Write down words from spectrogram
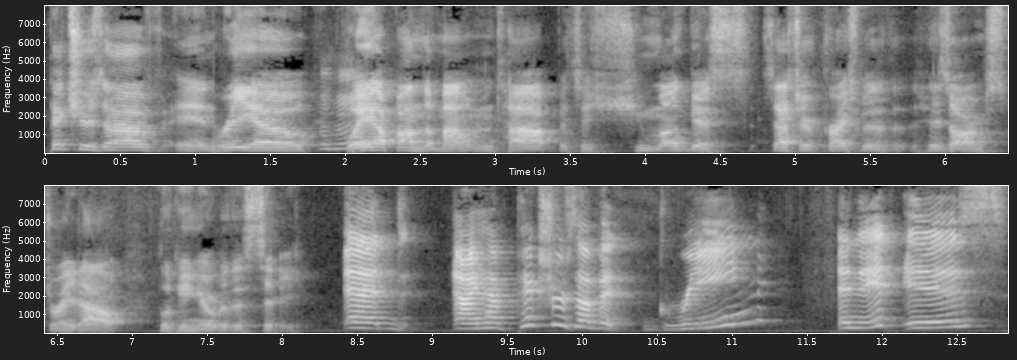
pictures of in Rio, mm-hmm. way up on the mountaintop. It's a humongous statue of Christ with his arms straight out, looking over the city. And I have pictures of it green, and it is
